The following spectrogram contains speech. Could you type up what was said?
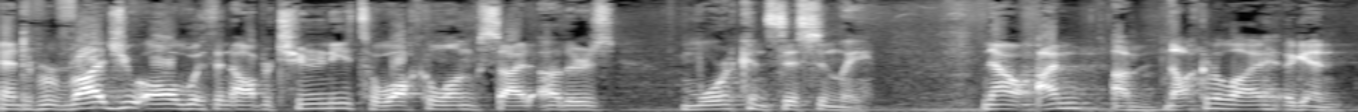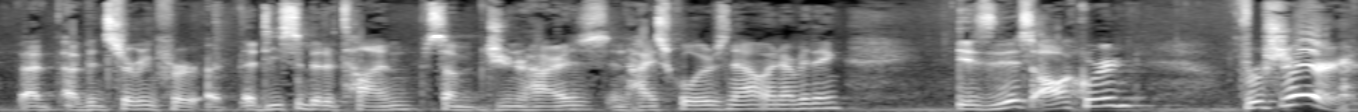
and to provide you all with an opportunity to walk alongside others more consistently. Now, I'm, I'm not going to lie. Again, I've, I've, been serving for a, a decent bit of time, some junior highers and high schoolers now and everything. Is this awkward? For sure.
